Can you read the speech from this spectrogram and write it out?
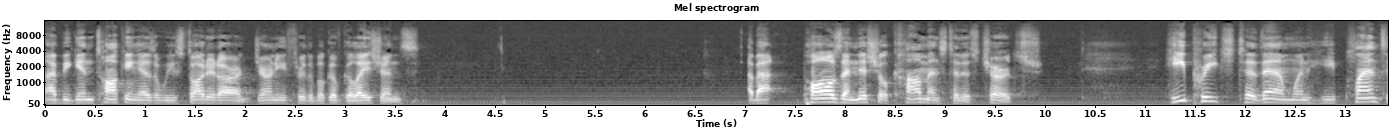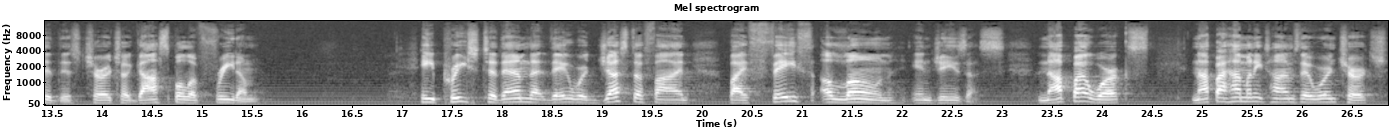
I began talking as we started our journey through the book of Galatians about Paul's initial comments to this church. He preached to them when he planted this church a gospel of freedom. He preached to them that they were justified by faith alone in Jesus, not by works, not by how many times they were in church,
